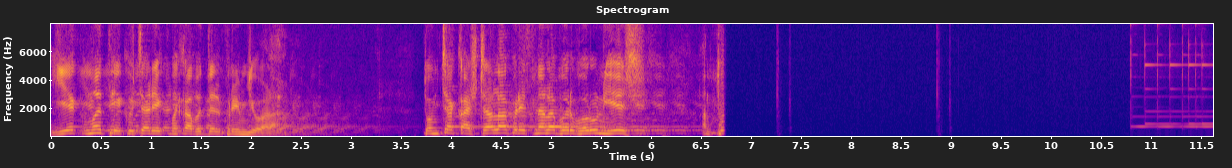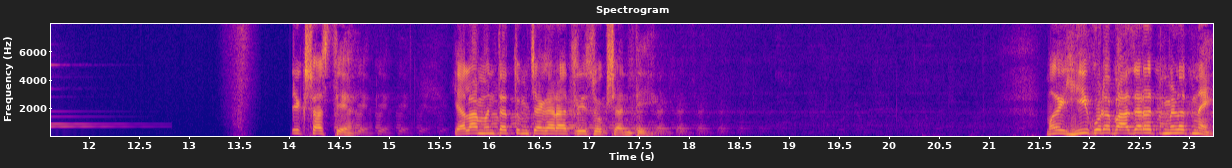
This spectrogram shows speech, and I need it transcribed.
एकमत एक विचार एकमेकाबद्दल प्रेम जिवाळा तुमच्या कष्टाला प्रयत्नाला भरभरून यश आणि स्वास्थ्य. याला म्हणतात तुमच्या घरातली सुखशांती. मग ही कुठं बाजारात मिळत नाही.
